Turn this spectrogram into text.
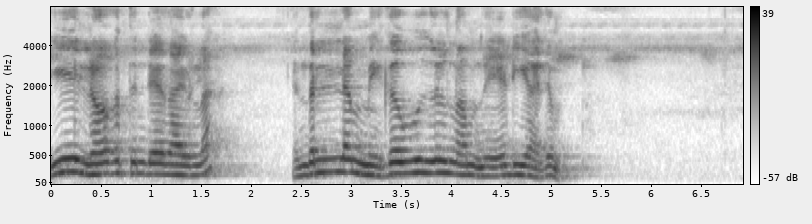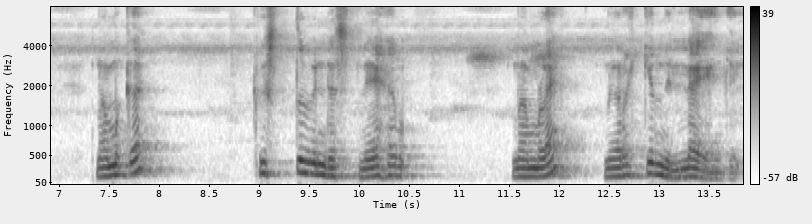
ഈ ലോകത്തിന്റേതായുള്ള എന്തെല്ലാം മികവുകൾ നാം നേടിയാലും നമുക്ക് ക്രിസ്തുവിന്റെ സ്നേഹം നമ്മളെ നിറയ്ക്കുന്നില്ല എങ്കിൽ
